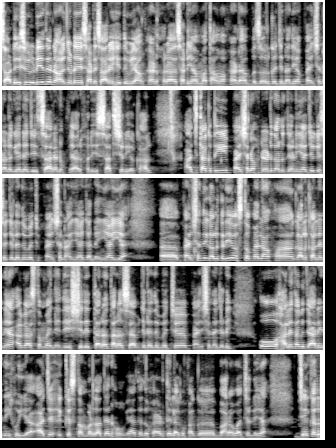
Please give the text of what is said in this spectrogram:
ਸਾਡੀ ਇਸ ਵੀਡੀਓ ਦੇ ਨਾਲ ਜੁੜੇ ਸਾਡੇ ਸਾਰੇ ਹੀ ਦਿਵਿਆਂਗ ਭੈਣ ਭਰਾ, ਸਾਡੀਆਂ ਮਾਤਾਵਾਂ, ਭੈਣਾਂ, ਬਜ਼ੁਰਗ ਜਿਨ੍ਹਾਂ ਦੀਆਂ ਪੈਨਸ਼ਨਾਂ ਲੱਗੀਆਂ ਨੇ ਜੀ, ਸਾਰਿਆਂ ਨੂੰ ਪਿਆਰ ਭਰੀ ਸਤਿ ਸ਼੍ਰੀ ਅਕਾਲ। ਅੱਜ ਤੱਕ ਦੀ ਪੈਨਸ਼ਨ ਅਪਡੇਟ ਤੁਹਾਨੂੰ ਦੇਣੀ ਹੈ ਜੀ, ਕਿਸੇ ਜ਼ਿਲ੍ਹੇ ਦੇ ਵਿੱਚ ਪੈਨਸ਼ਨ ਆਈ ਹੈ ਜਾਂ ਨਹੀਂ ਆਈ ਹੈ। ਪੈਨਸ਼ਨ ਦੀ ਗੱਲ ਕਰੀਏ, ਉਸ ਤੋਂ ਪਹਿਲਾਂ ਆਪਾਂ ਗੱਲ ਕਰ ਲੈਂਦੇ ਹਾਂ ਅਗਸਤ ਮਹੀਨੇ ਦੀ, ਸ਼੍ਰੀ ਤਰਨਤਾਰਨ ਸਾਹਿਬ ਜ਼ਿਲ੍ਹੇ ਦੇ ਵਿੱਚ ਪੈਨਸ਼ਨ ਹੈ ਜਿਹੜੀ, ਉਹ ਹਾਲੇ ਤੱਕ ਜਾਰੀ ਨਹੀਂ ਹੋਈ ਆ। ਅੱਜ 1 ਸਤੰਬਰ ਦਾ ਦਿਨ ਹੋ ਗਿਆ ਤੇ ਦੁਪਹਿਰ ਦੇ ਲਗਭਗ 12 ਵਜੇ ਚੱਲੇ ਆ। ਜੇਕਰ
